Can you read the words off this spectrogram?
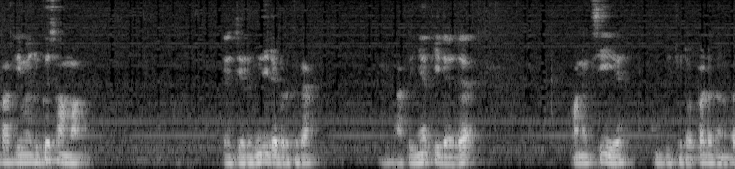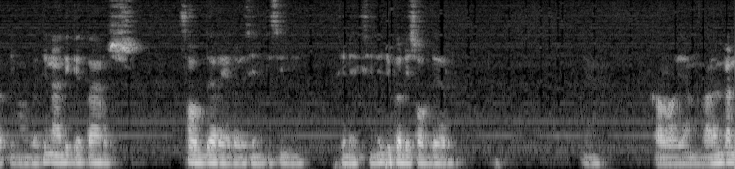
45 juga sama. Ya jalurnya tidak bergerak. Artinya tidak ada koneksi ya 78 dengan 45 berarti nanti kita harus solder ya dari sini ke sini. Sini ke sini juga disolder. Ya. kalau yang lain kan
